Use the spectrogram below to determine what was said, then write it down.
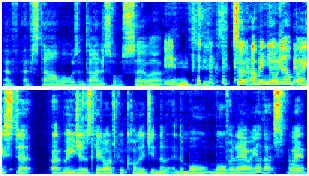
of, of Star Wars and dinosaurs. So, uh, yeah. so I mean, you're now based at, at Regent's Theological College in the in the Malvern area. That's where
